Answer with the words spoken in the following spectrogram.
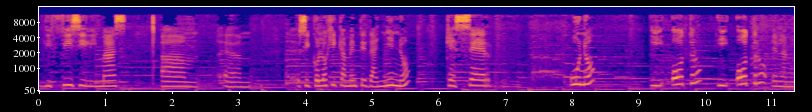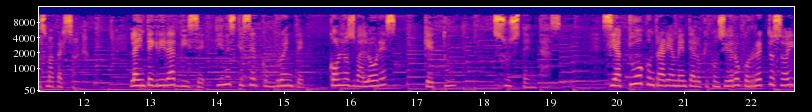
difícil y más psicológicamente dañino que ser uno y otro y otro en la misma persona. La integridad dice, tienes que ser congruente con los valores que tú sustentas. Si actúo contrariamente a lo que considero correcto, soy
